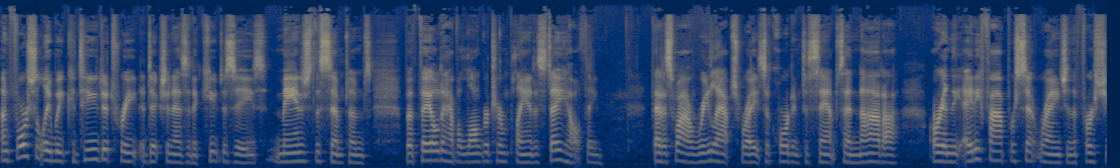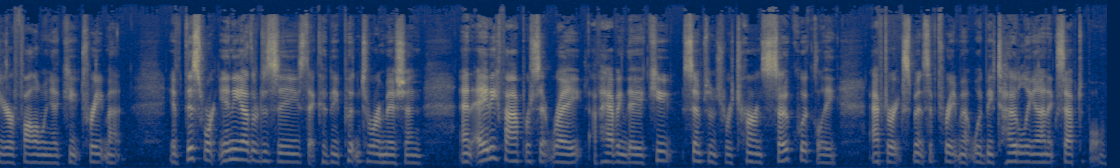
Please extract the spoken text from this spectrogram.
Unfortunately, we continue to treat addiction as an acute disease, manage the symptoms, but fail to have a longer term plan to stay healthy. That is why relapse rates, according to SAMHSA and NIDA, are in the 85% range in the first year following acute treatment. If this were any other disease that could be put into remission, an 85% rate of having the acute symptoms return so quickly after expensive treatment would be totally unacceptable.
